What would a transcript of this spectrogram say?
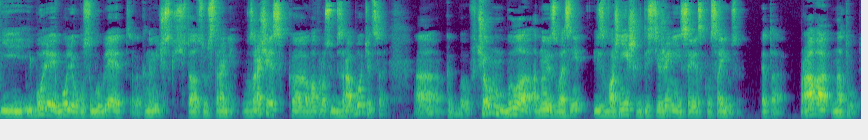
и, и более и более усугубляет экономическую ситуацию в стране. Возвращаясь к вопросу безработицы, а, как бы, в чем было одно из, возне... из важнейших достижений Советского Союза? Это право на труд.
